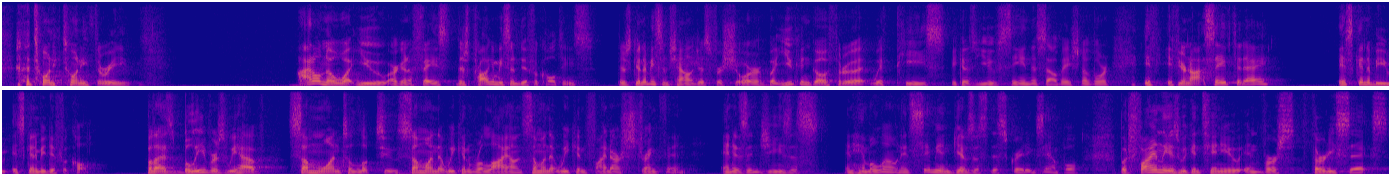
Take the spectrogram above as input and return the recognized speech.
2023. I don't know what you are going to face. There's probably going to be some difficulties. There's going to be some challenges for sure, but you can go through it with peace because you've seen the salvation of the Lord. If, if you're not saved today, it's going, to be, it's going to be difficult. But as believers, we have someone to look to, someone that we can rely on, someone that we can find our strength in, and is in Jesus and Him alone. And Simeon gives us this great example. But finally, as we continue in verse 36,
